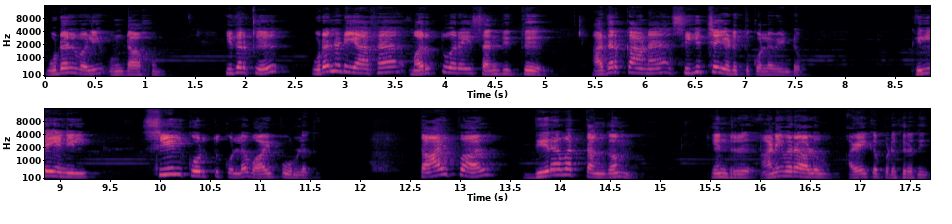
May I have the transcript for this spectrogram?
உடல் வலி உண்டாகும். இதற்கு உடனடியாக மருத்துவரை சந்தித்து அதற்கான சிகிச்சை எடுத்துக்கொள்ள வேண்டும். இல்லையெனில் சீல் கோர்த்து கொள்ள வாய்ப்பு உள்ளது. தாய்ப்பால் திரவத்தங்கம் என்று அனைவராலும் அழைக்கப்படுகிறது.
